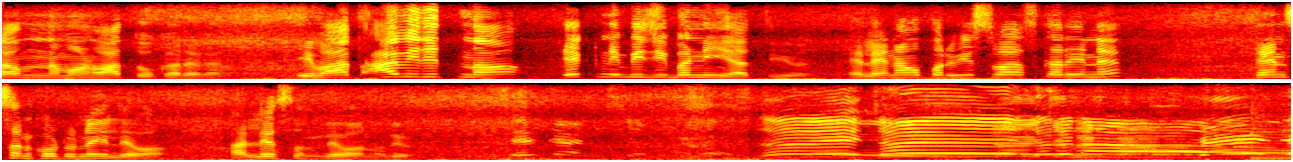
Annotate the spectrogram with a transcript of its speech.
ગામના માણ વાતો કરે. એ વાત આવી રીતના એકની બીજી બની જતી હોય એટલે એના ઉપર વિશ્વાસ કરીને ટેન્શન ખોટું નહીં લેવા આ લેસન લેવાનું રહ્યું धीमे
